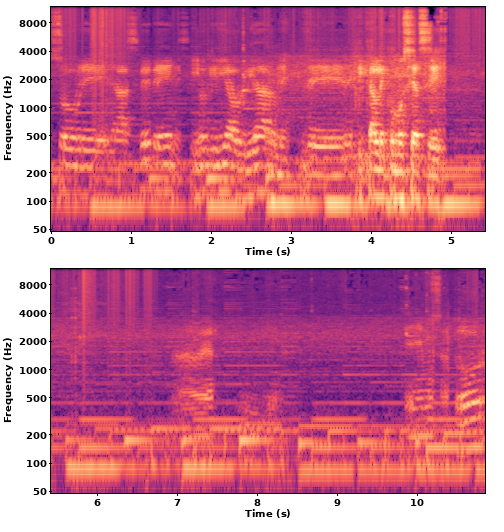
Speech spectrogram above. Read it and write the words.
sobre las VPNs y no quería olvidarme de explicarles cómo se hace. A ver. Tenemos a Tor.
